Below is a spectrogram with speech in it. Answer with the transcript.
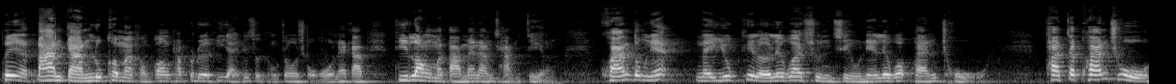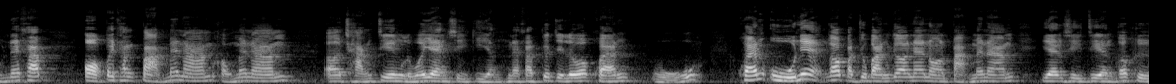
เพื่อจะต้านการลุกเข้ามาของกองทัพเรือที่ใหญ่ที่สุดของโจโฉนะครับที่ล่องมาตามแม่น้ำฉางเจียงแคว้นตรงเนี้ยในยุคที่เราเรียกว่าชุนชิวเนี่ยเรียกว่าแคว้นฉูถัดจากแคว้นฉูนะครับออกไปทางปากแม่น้ำของแม่น้ำเอ่อฉางเจียง หรือว่าแยงซีเกียงนะครับก็จะเรียกว่าแคว้นอูแคว้นอูเนี่ยก็ปัจจุบันก็แน่นอนปากแม่น้ำแยงซีเจียงก็คือ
